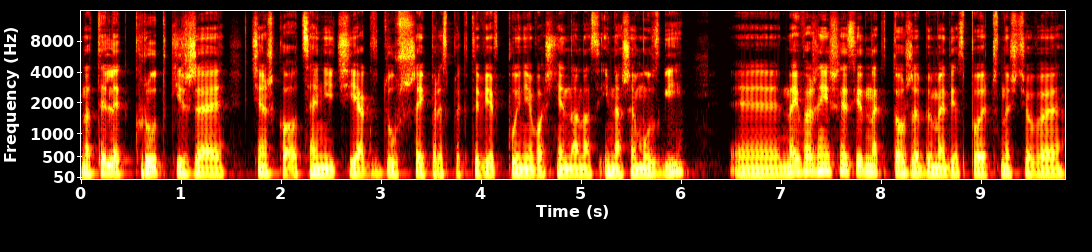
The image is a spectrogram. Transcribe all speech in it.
na tyle krótki, że ciężko ocenić, jak w dłuższej perspektywie wpłynie właśnie na nas i nasze mózgi. Yy, najważniejsze jest jednak to, żeby media społecznościowe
